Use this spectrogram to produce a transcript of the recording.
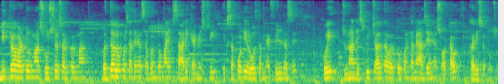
મિત્ર વર્તુળમાં સોશિયલ સર્કલમાં બધા લોકો સાથેના સંબંધોમાં એક સારી કેમિસ્ટ્રી એક સપોર્ટિવ રોલ તમને ફીલ થશે. કોઈ જૂના ડિસ્પ્યુટ ચાલતા હોય તો પણ તમે આજે એને શોર્ટ આઉટ કરી શકો છો.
